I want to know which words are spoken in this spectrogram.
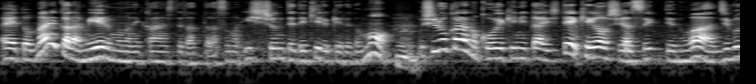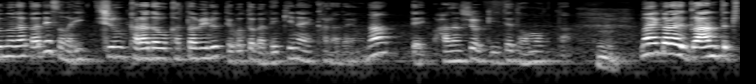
えー、と前から見えるものに関してだったらその一瞬ってできるけれども、うん。後ろからの攻撃に対して怪我をしやすいっていうのは自分の中でその一瞬体を固めるってことができないからだよなって話を聞いてて思った。うん。前からガンとき、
